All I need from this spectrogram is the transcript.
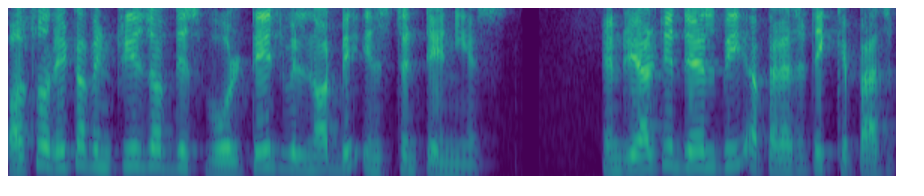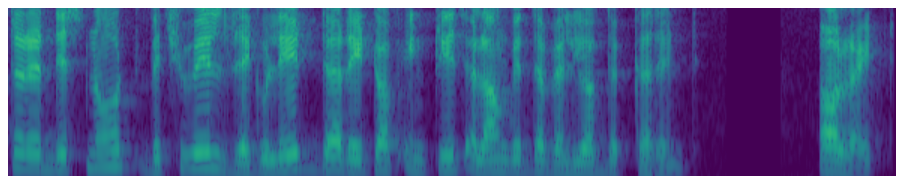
Also, rate of increase of this voltage will not be instantaneous. In reality, there will be a parasitic capacitor at this node which will regulate the rate of increase along with the value of the current. Alright,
